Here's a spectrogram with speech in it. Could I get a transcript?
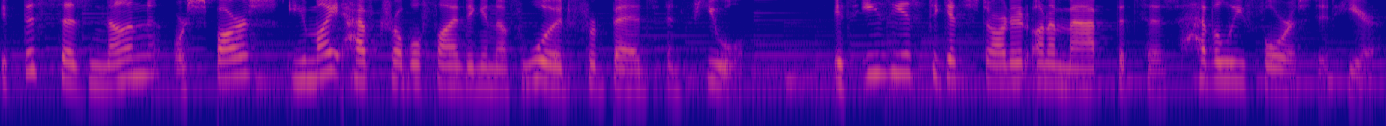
If this says none or sparse, you might have trouble finding enough wood for beds and fuel. It's easiest to get started on a map that says heavily forested here.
